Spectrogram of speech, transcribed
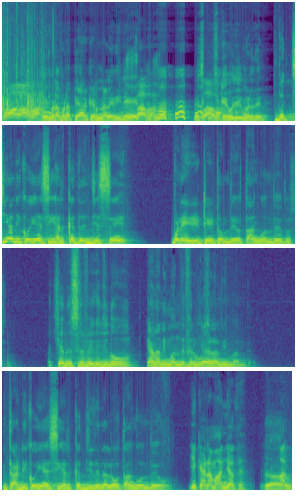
वाह वाह वाह ਇਹ ਬੜਾ ਬੜਾ ਪਿਆਰ ਕਰਨ ਵਾਲੇ ਵੀ ਨੇ वाह वाह ਵਿੱਚ वाह ਕੁਛ ਇਹੋ ਜਿਹੇ ਮਿਲਦੇ ਨੇ ਬੱਚਿਆਂ ਦੀ ਕੋਈ ਐਸੀ ਹਰਕਤ ਜਿਸ ਸੇ ਬੜੇ ਇਰੀਟੇਟ ਹੁੰਦੇ ਹੋ ਤੰਗ ਹੁੰਦੇ ਹੋ ਤੁਸੀਂ ਬੱਚਿਆਂ ਦੇ ਸਿਰਫ ਇਹ ਕਿ ਜਦੋਂ ਕਹਿਣਾ ਨਹੀਂ ਮੰਨਦੇ ਫਿਰ ਕਹਿਣਾ ਗੁੱਸਾ ਨਹੀਂ ਮੰਨਦੇ ਕਿ ਤੁਹਾਡੀ ਕੋਈ ਐਸੀ ਹਰਕਤ ਜਿਹਦੇ ਨਾਲ ਉਹ ਤੰਗ ਹੁੰਦੇ ਹੋ ये कहना मान जाते हैं ਯਾਰ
